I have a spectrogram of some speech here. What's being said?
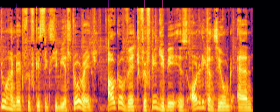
256GB storage, out of which 50GB is already consumed and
